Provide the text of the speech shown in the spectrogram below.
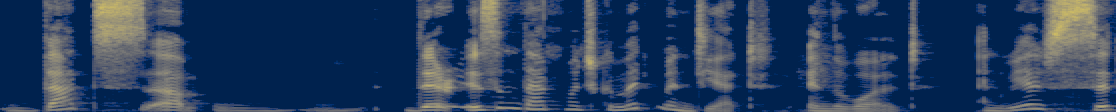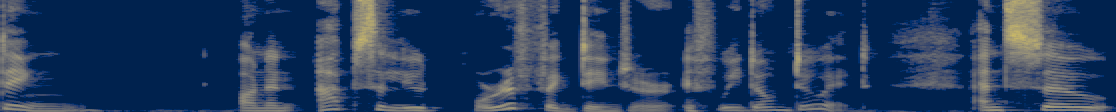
that's, um, there isn't that much commitment yet in the world. And we are sitting on an absolute horrific danger if we don't do it. And so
